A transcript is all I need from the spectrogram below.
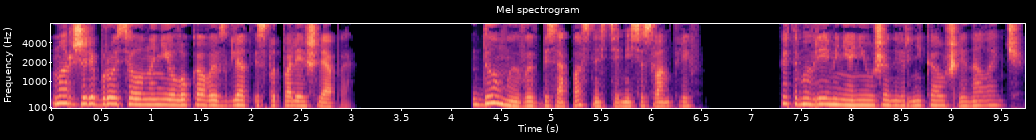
Марджери бросила на нее лукавый взгляд из-под полей шляпы. «Думаю, вы в безопасности, миссис Ван Клифф. К этому времени они уже наверняка ушли на ланч».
